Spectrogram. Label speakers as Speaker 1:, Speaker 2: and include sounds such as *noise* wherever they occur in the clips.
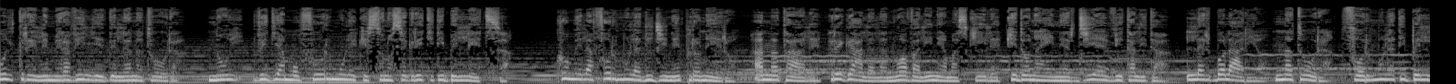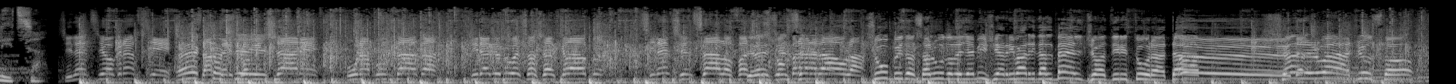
Speaker 1: Oltre le meraviglie della natura, noi vediamo formule che sono segreti di bellezza. Come la formula di Ginepro Nero. A Natale regala la nuova linea maschile che dona energia e vitalità. L'erbolario, natura, formula di bellezza.
Speaker 2: Silenzio, grazie. Sta per
Speaker 3: Eccoci.
Speaker 2: cominciare una puntata di Radio 2 Social Club. Silenzio in sala, faccio
Speaker 3: Silenzio
Speaker 2: sgombrare
Speaker 3: sala.
Speaker 2: l'aula.
Speaker 3: Subito saluto degli amici arrivati dal Belgio, addirittura da
Speaker 2: Eh,
Speaker 3: Charleroi, giusto?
